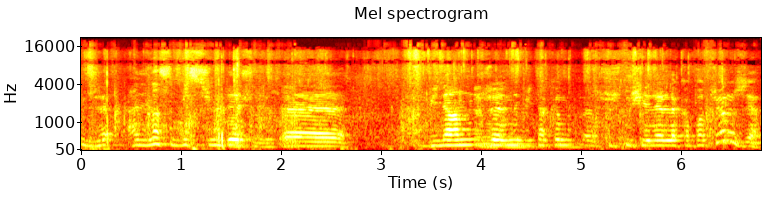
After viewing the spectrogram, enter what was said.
Güzel. Hani nasıl biz şimdi eee binanın üzerinde bir takım e, süslü şeylerle kapatıyoruz ya.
